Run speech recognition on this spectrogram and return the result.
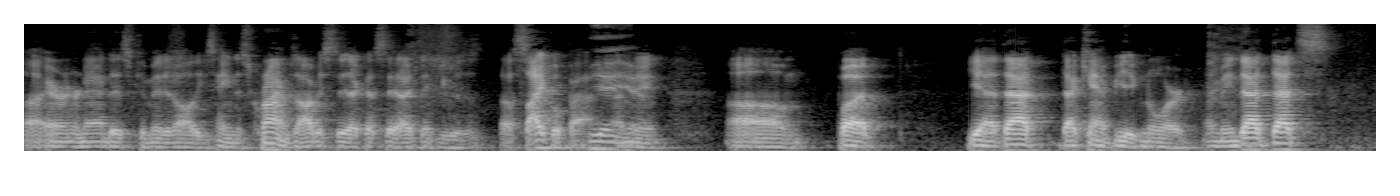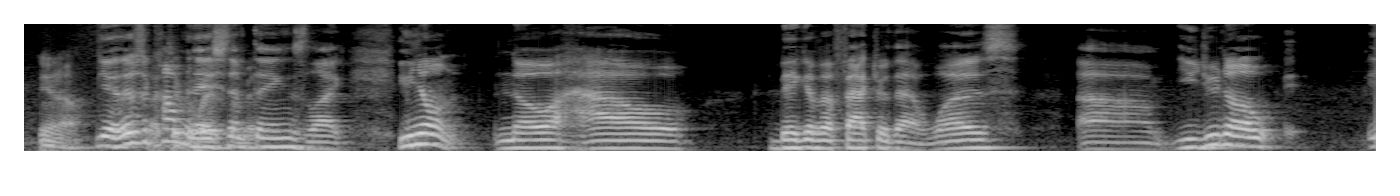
uh, Aaron Hernandez committed all these heinous crimes. Obviously, like I said, I think he was a psychopath. Yeah, I yeah. mean, um, but yeah, that that can't be ignored. I mean, that that's you know. Yeah, there's a That took away combination of things like you don't know how big of a factor that was. Um, you do know it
